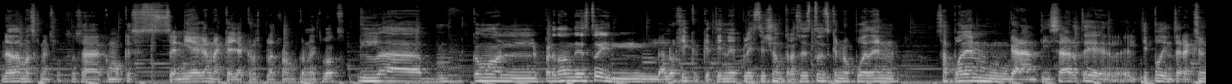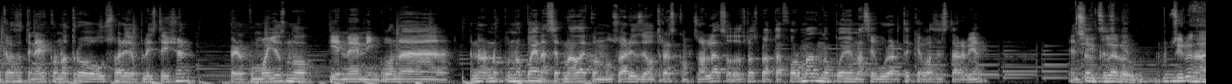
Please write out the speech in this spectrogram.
Nada más con Xbox. O sea, como que se niegan a que haya cross-platform con Xbox. La. Como el perdón de esto y la lógica que tiene PlayStation tras esto es que no pueden. O sea, pueden garantizarte el, el tipo de interacción que vas a tener con otro usuario de PlayStation. Pero como ellos no tienen ninguna. No, no, no pueden hacer nada con usuarios de otras consolas o de otras plataformas, no pueden asegurarte que vas a estar bien. Sí, claro. Sirve Ah, como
